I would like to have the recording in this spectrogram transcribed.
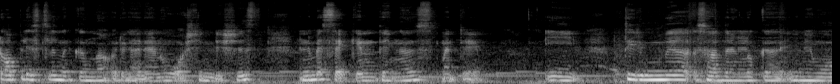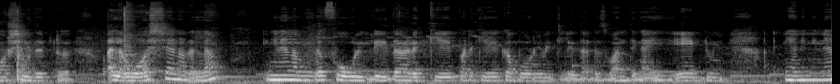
ടോപ്പ് ലിസ്റ്റിൽ നിൽക്കുന്ന ഒരു കാര്യമാണ് വാഷിംഗ് ഡിഷസ് എന്റെ സെക്കൻഡ് തിങ്സ് മറ്റേ ഈ തിരുമ്പിയ സാധനങ്ങളൊക്കെ ഇങ്ങനെ വാഷ് ചെയ്തിട്ട് അല്ല വാഷ് ചെയ്യണതല്ല ഇങ്ങനെ നമ്മൾ ഫോൾഡ് ചെയ്ത് അടക്കി പടക്കി കബോർഡിൽ വെക്കില്ല? That is one thing I hate doing ഞാനിങ്ങനെ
